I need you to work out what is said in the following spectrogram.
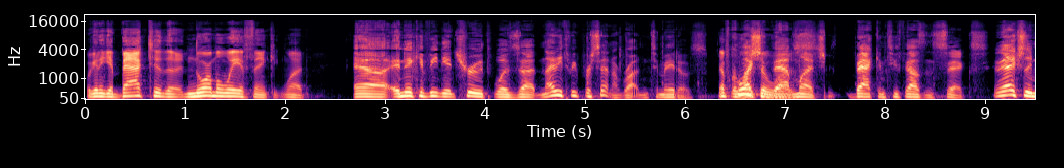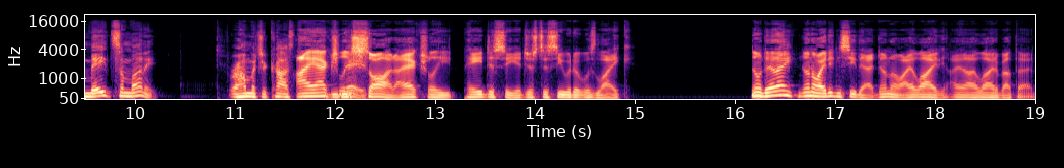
We're going to get back to the normal way of thinking. What? Uh, an inconvenient truth was uh, 93% on Rotten Tomatoes. Of course it that was. much back in 2006. And it actually made some money for how much it cost. I actually saw it. I actually paid to see it just to see what it was like. No, did I? No, no, I didn't see that. No, no, I lied. I, I lied about that.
